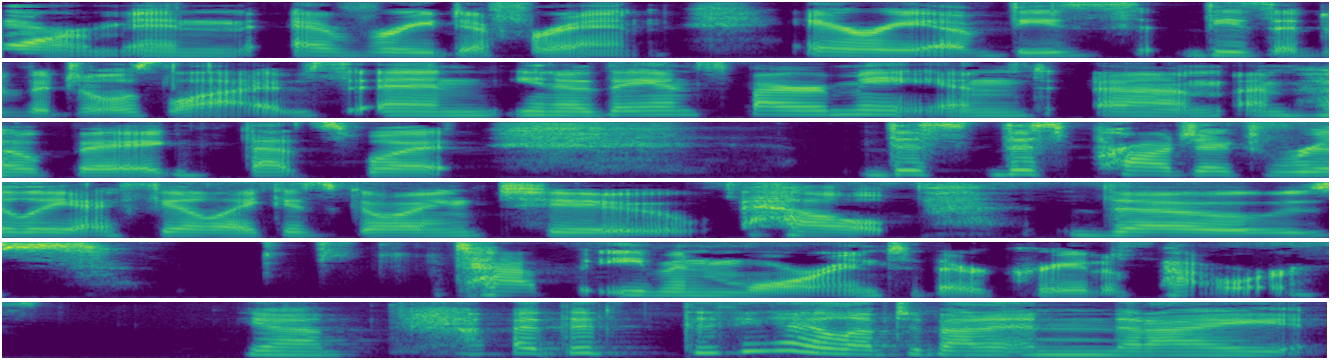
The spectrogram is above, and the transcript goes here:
form in every different area of these these individuals lives and you know they inspire me and um, i'm hoping that's what this this project really i feel like is going to help those tap even more into their creative power yeah. Uh, the, the thing i loved about it and that i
